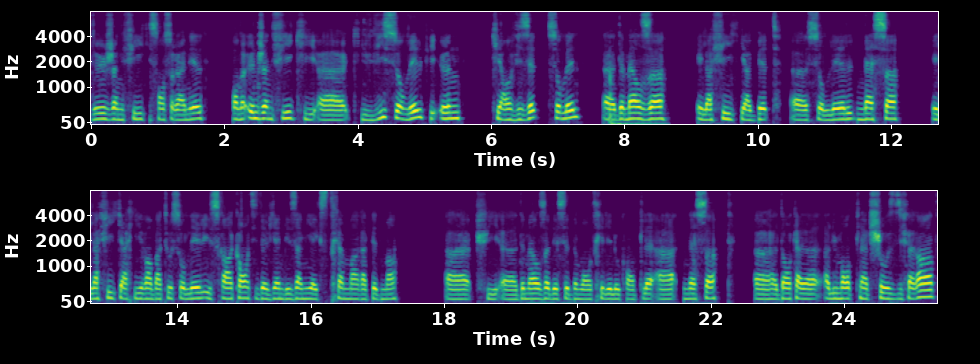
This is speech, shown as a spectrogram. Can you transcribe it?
deux jeunes filles qui sont sur une île. On a une jeune fille qui, euh, qui vit sur l'île, puis une qui est en visite sur l'île. Euh, Demelza est la fille qui habite euh, sur l'île. Nessa est la fille qui arrive en bateau sur l'île. Ils se rencontrent, ils deviennent des amis extrêmement rapidement. Puis euh, Demelza décide de montrer l'île au complet à Nessa. Euh, donc, elle, elle lui montre plein de choses différentes.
